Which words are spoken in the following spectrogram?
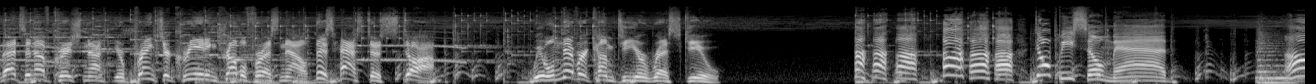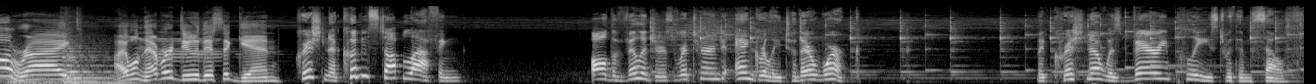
That's enough, Krishna. Your pranks are creating trouble for us now. This has to stop. We will never come to your rescue. Ha ha ha! Ha ha ha! Don't be so mad. All right. I will never do this again. Krishna couldn't stop laughing. All the villagers returned angrily to their work. But Krishna was very pleased with himself.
